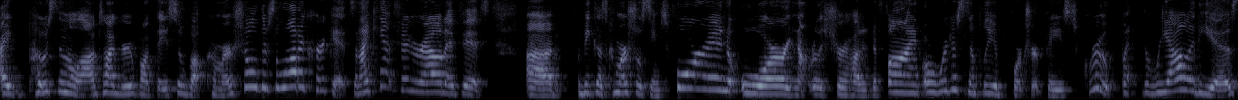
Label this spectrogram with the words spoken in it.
I post in the LawTog group on Facebook about commercial, there's a lot of crickets and I can't figure out if it's uh, because commercial seems foreign or not really sure how to define, or we're just simply a portrait based group. But the reality is,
